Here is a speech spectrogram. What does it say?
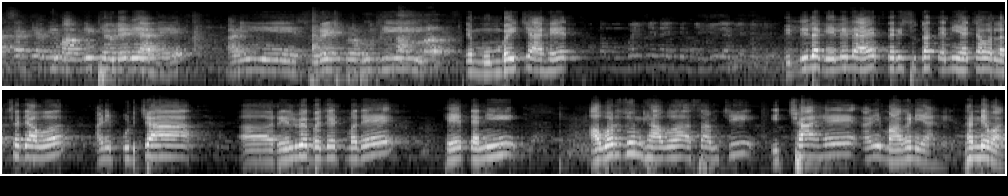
त्याचसाठी आम्ही मागणी ठेवलेली आहे आणि सुरेश प्रभूजी ते मुंबईचे आहेत दिल्लीला गेलेले आहेत. तरी सुद्धा त्यांनी ह्याच्यावर लक्ष द्यावं आणि पुढच्या रेल्वे बजेटमध्ये हे त्यांनी आवर्जून घ्यावं असं आमची इच्छा आहे आणि मागणी आहे धन्यवाद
